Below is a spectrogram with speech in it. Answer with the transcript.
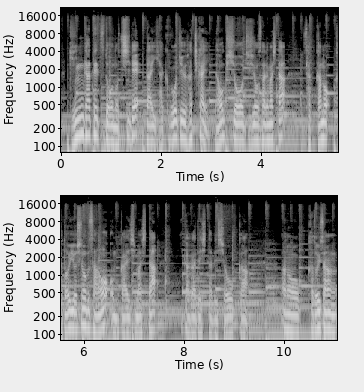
「銀河鉄道の父」で第158回直木賞を受賞されました作家の門井義信さんをお迎えしました。いかがでしたでしょうか？あの門井さん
